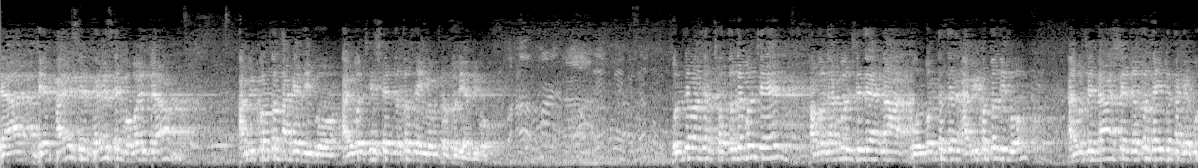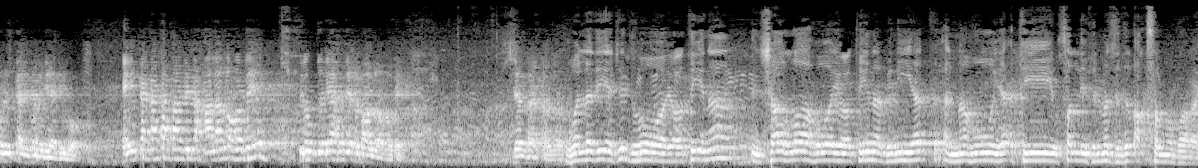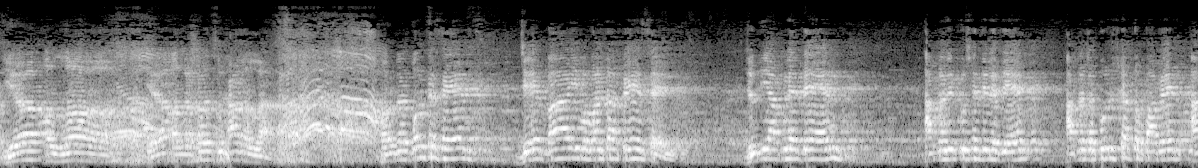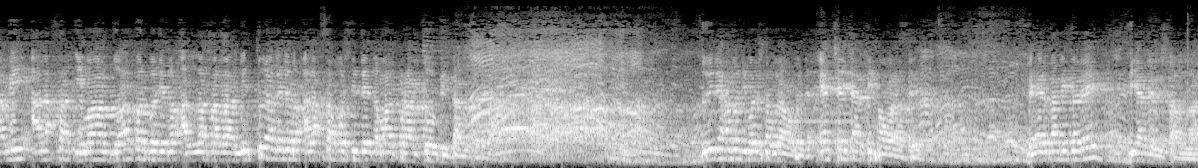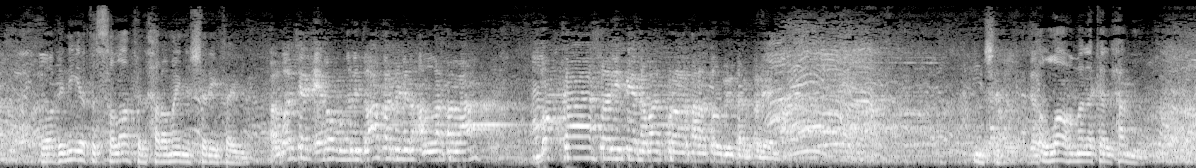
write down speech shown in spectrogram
যা যে পাইছে ফেরেছে মোবাইলটা আমি কত তাকে দিব আমি বলছি সে যত চাইবে আমি তত দিয়ে দিব বুঝতে পারছেন সত্যতে বলছেন আমার আমি বলছি যে না ওর বলতেছেন আমি কত দিব আমি বলছি না সে যত চাইবে তাকে পুরস্কার হিসেবে দিয়ে দিব এই টাকাটা তার জন্য হালালও হবে এবং দুনিয়া হাজার ভালো হবে জাযাকাল্লাহ। والذي يجده ويعطينا إن شاء الله هو يعطينا بنية أنه يأتي يصلي في المسجد الأقصى المبارك ইয়া আল্লাহ ইয়া আল্লাহ সুবহানাল্লাহ হযরত বলতেছেন যে ভাই মোবাইলটা পেয়েছেন যদি আপনি দেন আপনাদের খুশি দিলে দেন আপনাদের পুরস্কার তো পাবেন আমি আলাক্সার ইমান দোয়া করবো যেন আল্লাহ তাআলা মৃত্যুর আগে যেন আলাক্সা মসজিদে নামাজ পড়ার তো বিজ্ঞান করে দুই রেখানো জীবনে সংগ্রাম হবে না। এক চাইতে আর কি পাওয়ার আছে মেহরবানি করে দিয়া দেবে ইনশাআল্লাহ وبنية الصلاة في الحرمين الشريفين আর বলছেন এবং যদি দোয়া করবেন যেন আল্লাহ তালা মক্কা শরীফে নামাজ পড়ানো তারা তৌফিক দান করেন إن شاء الله اللهم لك الحمد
